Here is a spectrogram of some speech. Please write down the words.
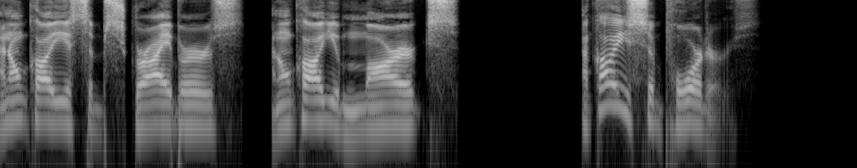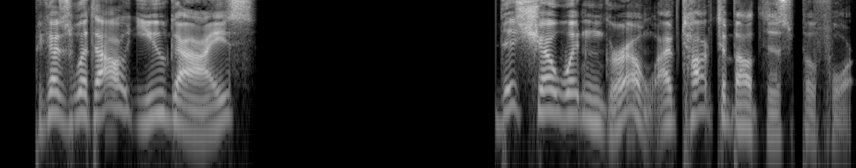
I don't call you subscribers. I don't call you marks. I call you supporters. Because without you guys, this show wouldn't grow. I've talked about this before.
